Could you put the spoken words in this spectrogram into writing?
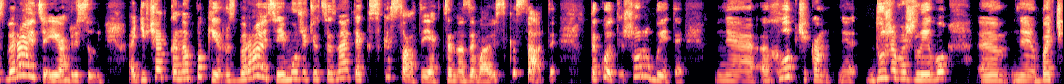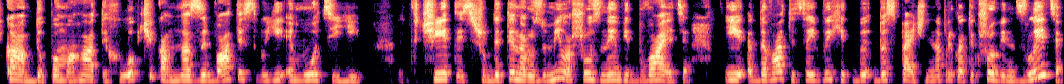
розбираються і агресують, а дівчатка навпаки розбираються і можуть оце, знаєте, як скисати, як це називають, скисати. Так от, що робити? Е, хлопчикам е, дуже важливо е, батькам допомагати хлопчикам називати свої емоції вчитись, щоб дитина розуміла, що з ним відбувається, і давати цей вихід безпечний. Наприклад, якщо він злиться,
